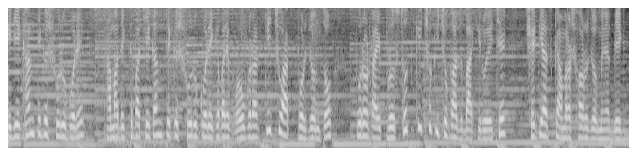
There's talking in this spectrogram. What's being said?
এই যে এখান থেকে শুরু করে, আমরা দেখতে পাচ্ছি এখান থেকে শুরু করে একেবারে ভোগড়ার কিছু আগ পর্যন্ত পুরোটাই প্রস্তুত। কিছু কিছু কাজ বাকি রয়েছে। সেটি আজকে আমরা সরজমিনে দেখব।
